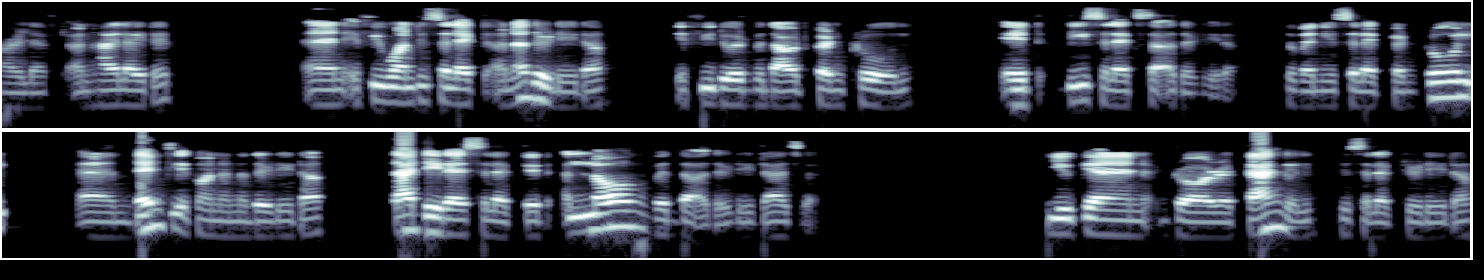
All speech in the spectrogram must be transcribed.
are left unhighlighted. And if you want to select another data, if you do it without control, it deselects the other data. So when you select control and then click on another data, that data is selected along with the other data as well. You can draw a rectangle to select your data.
